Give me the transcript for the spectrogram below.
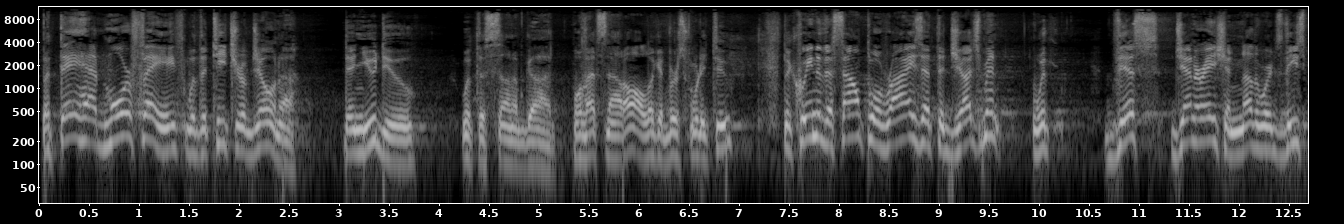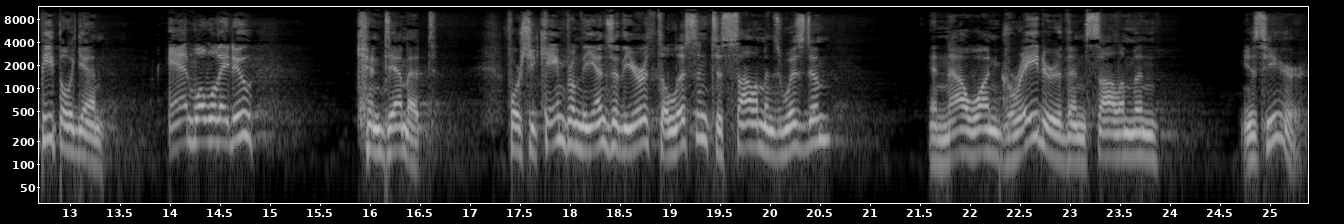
But they had more faith with the teacher of Jonah than you do with the Son of God. Well, that's not all. Look at verse 42. The queen of the south will rise at the judgment with this generation. In other words, these people again. And what will they do? Condemn it. For she came from the ends of the earth to listen to Solomon's wisdom. And now one greater than Solomon is here.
